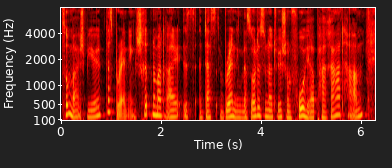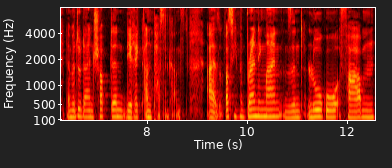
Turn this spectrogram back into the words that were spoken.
zum Beispiel das Branding. Schritt Nummer drei ist das Branding. Das solltest du natürlich schon vorher parat haben, damit du deinen Shop dann direkt anpassen kannst. Also, was ich mit Branding meine, sind Logo, Farben,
